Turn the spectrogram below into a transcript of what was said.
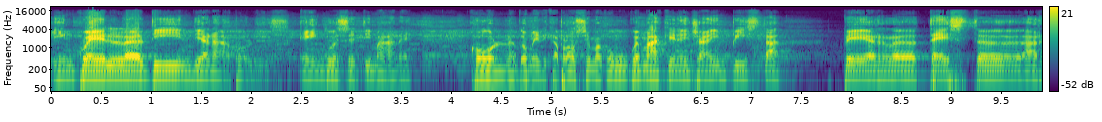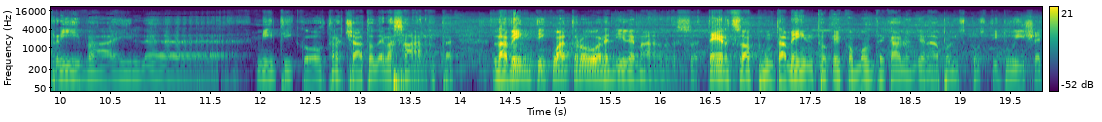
in quel di Indianapolis. E in due settimane con domenica prossima comunque macchine già in pista per test arriva il eh, mitico tracciato della Sartre, la 24 ore di Le Mans, terzo appuntamento che con Monte Carlo Indianapolis costituisce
